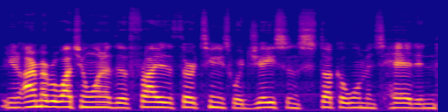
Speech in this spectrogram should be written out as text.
you know, I remember watching one of the Friday the 13th where Jason stuck a woman's head in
